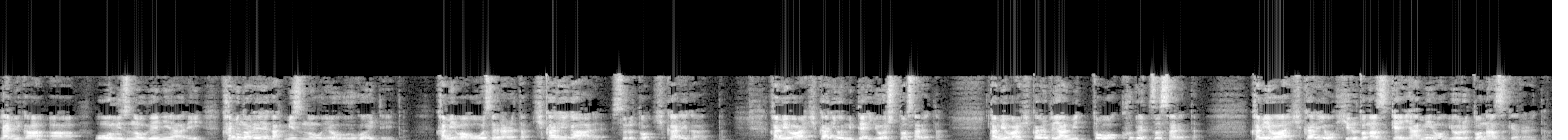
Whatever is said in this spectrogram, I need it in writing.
闇が大水の上にあり、神の霊が水の上を動いていた。神は仰せられた。光があれ。すると光があった。神は光を見て良しとされた。神は光と闇とを区別された。神は光を昼と名付け、闇を夜と名付けられた。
